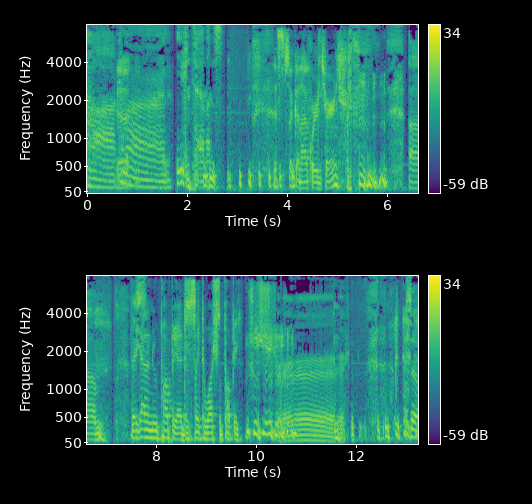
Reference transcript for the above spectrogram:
Ah, come on. You can tell us. This took an awkward turn. Um, they got a new puppy. I just like to watch the puppy. Sure. so,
